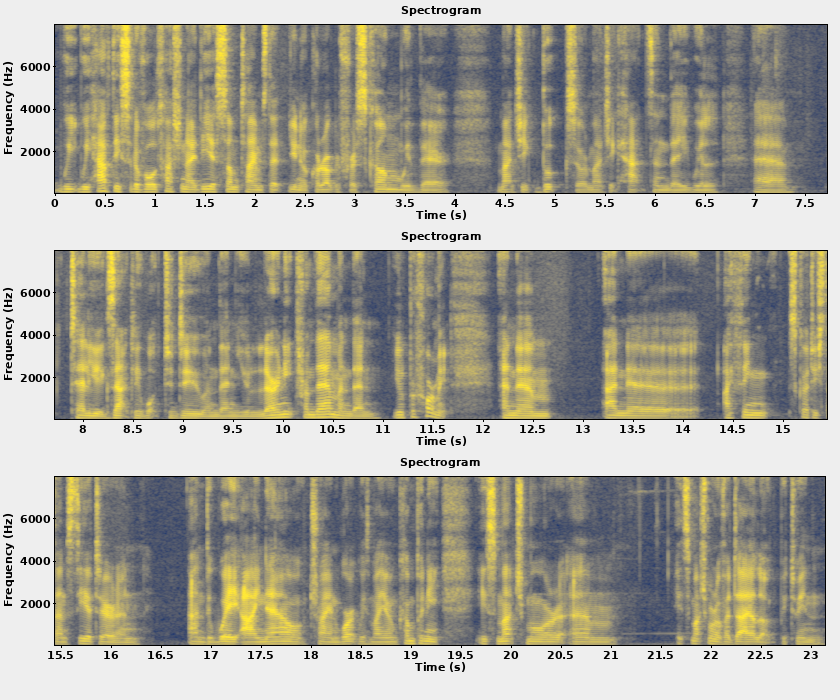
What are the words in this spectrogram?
we we have these sort of old-fashioned ideas sometimes that you know choreographers come with their magic books or magic hats and they will. Uh, tell you exactly what to do and then you learn it from them and then you'll perform it and um, and uh, I think Scottish Dance Theatre and and the way I now try and work with my own company is much more um, it's much more of a dialogue between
